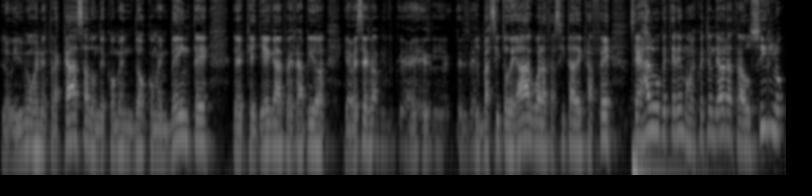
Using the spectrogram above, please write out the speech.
Lo vivimos en nuestra casa, donde comen dos, comen veinte, el que llega pues, rápido y a veces eh, el, vasito de agua, la tacita de café. O sea, es algo que tenemos, es cuestión de ahora traducirlo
